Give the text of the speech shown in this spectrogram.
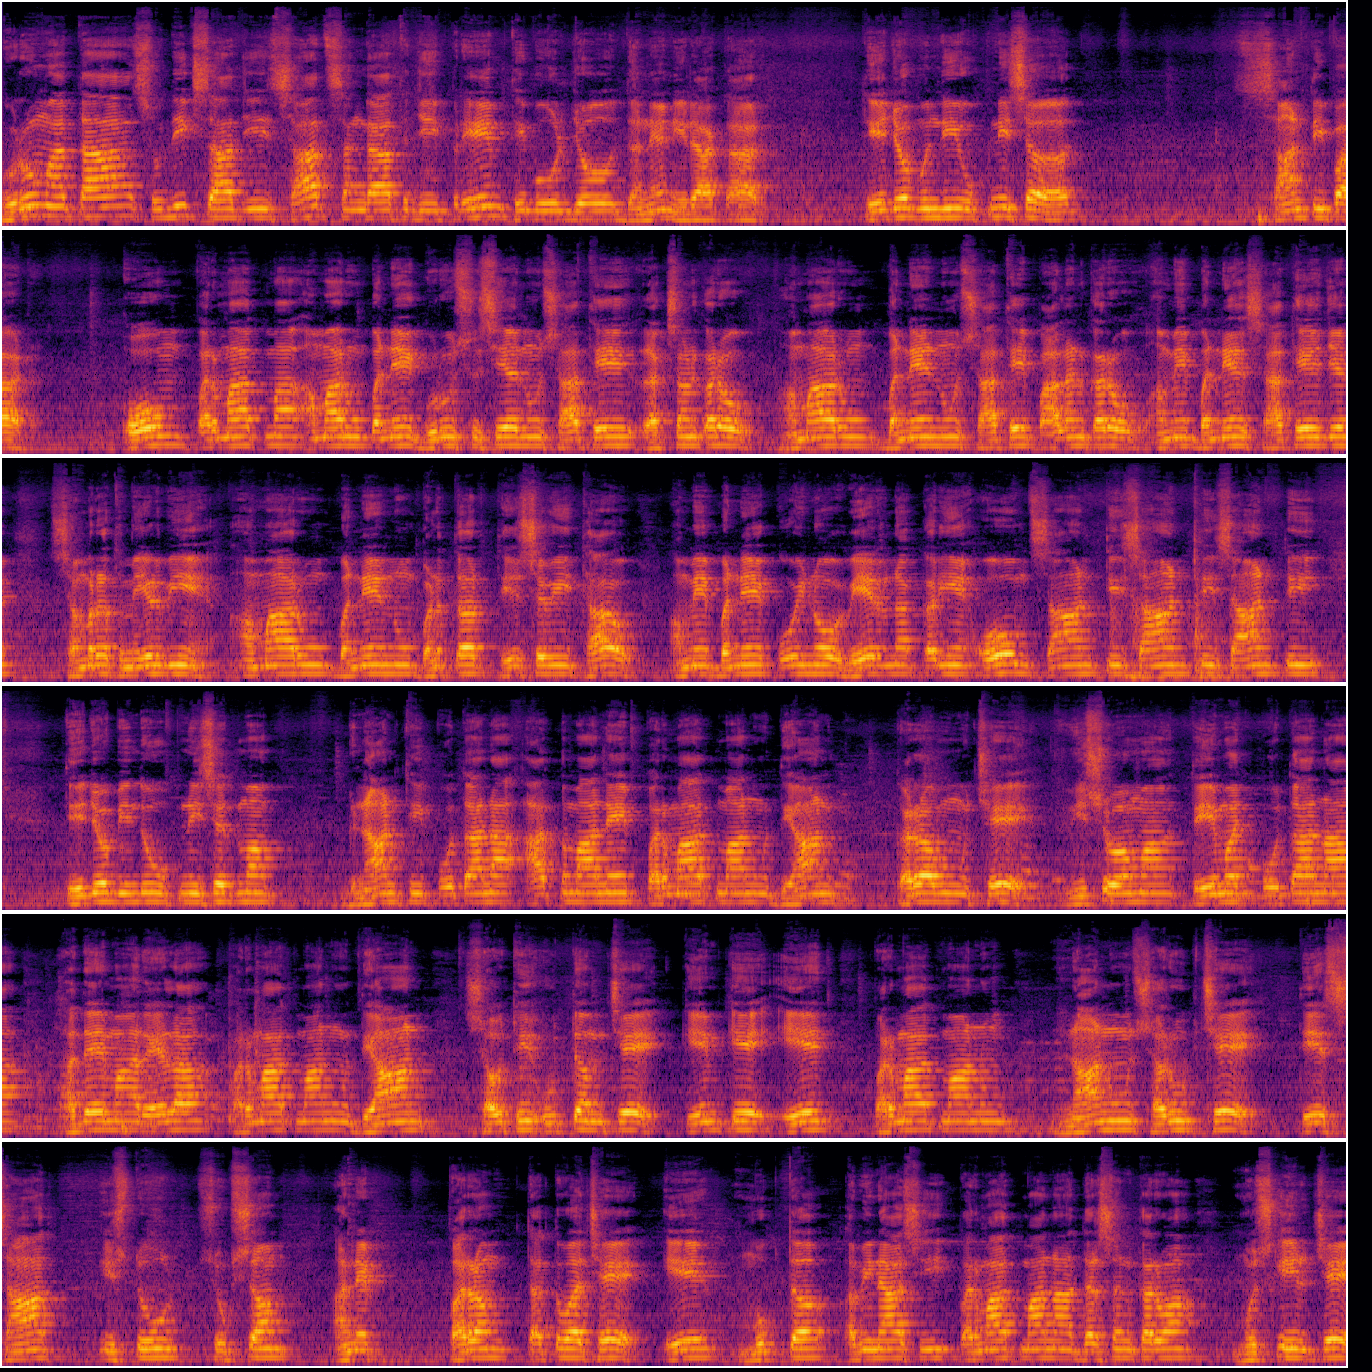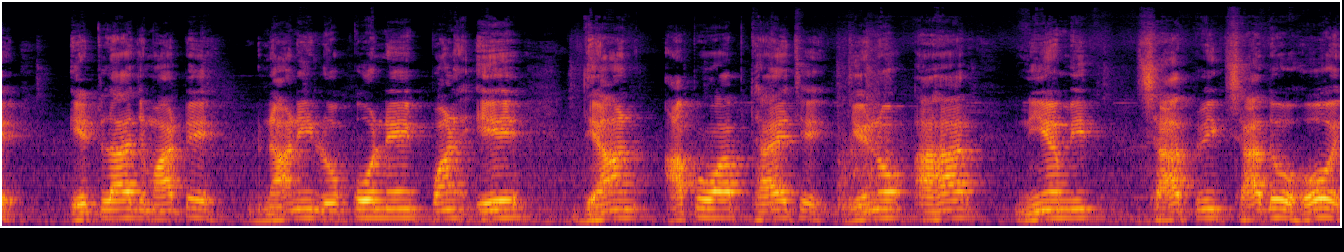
ગુરુમાતા સુદીક્ષાજી સાત સંગાથજી પ્રેમથી બોલજો ધને નિરાકાર. તેજો બુંદી ઉપનિષદ, શાંતિપાઠ. ઓમ પરમાત્મા અમારું બંને ગુરુ શિષ્યનું સાથે રક્ષણ કરો, અમારું બંનેનું સાથે પાલન કરો, અમે બંને સાથે જ સમર્થ મેળવીએ. અમારું બંનેનું ભણતર તેજસ્વી થાવ. અમે બંને કોઈનો વેર ન કરીએ. ઓમ શાંતિ શાંતિ શાંતિ. તેજો બિંદુ ઉપનિષદમાં જ્ઞાનથી પોતાના આત્માને પરમાત્માનું ધ્યાન કરવું છે. વિશ્વમાં તેમજ પોતાના હૃદયમાં રહેલા પરમાત્માનું ધ્યાન સૌથી ઉત્તમ છે. કેમ કે એ જ પરમાત્માનું નાનું સ્વરૂપ છે. તે શાંત સ્થૂળ સૂક્ષ્મ અને પરમ તત્વ છે. એ મુક્ત અવિનાશી પરમાત્માના દર્શન કરવા મુશ્કેલ છે. એટલા જ માટે જ્ઞાની લોકોને પણ એ ધ્યાન આપોઆપ થાય છે. જેનો આહાર નિયમિત સાત્વિક સાદો હોય,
